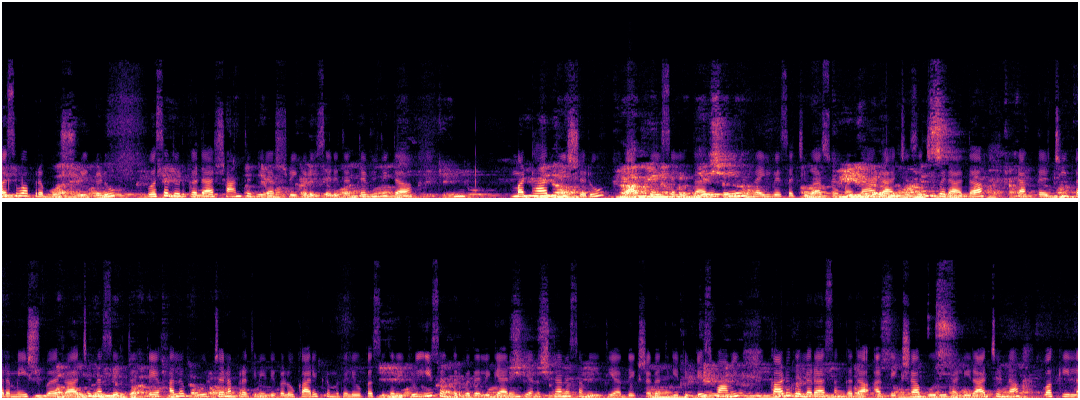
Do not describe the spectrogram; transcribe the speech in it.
ಬಸವಪ್ರಭು ಶ್ರೀಗಳು, ಹೊಸದುರ್ಗದ ಶಾಂತವೀರ ಶ್ರೀಗಳು ಸೇರಿದಂತೆ ವಿವಿಧ ಮಠಾಧೀಶರು ಭಾಗವಹಿಸಲಿದ್ದಾರೆ. ಕೇಂದ್ರ ರೈಲ್ವೆ ಸಚಿವ ಸೋಮಣ್ಣ ರಾಜ್ಯ ಸಚಿವರಾದ ಡಾಕ್ಟರ್ ಜಿ ಪರಮೇಶ್ವರ್ ರಾಜಣ್ಣ ಸೇರಿದಂತೆ ಹಲವು ಜನಪ್ರತಿನಿಧಿಗಳು ಕಾರ್ಯಕ್ರಮದಲ್ಲಿ ಉಪಸ್ಥಿತರಿದ್ದರು. ಈ ಸಂದರ್ಭದಲ್ಲಿ ಗ್ಯಾರಂಟಿ ಅನುಷ್ಠಾನ ಸಮಿತಿ ಅಧ್ಯಕ್ಷ ಗದಿಗೆ ತಿಪ್ಪೇಸ್ವಾಮಿ ಕಾಡುಗೊಲ್ಲರ ಸಂಘದ ಅಧ್ಯಕ್ಷ ಬೂದಿಹಳ್ಳಿ ರಾಜಣ್ಣ ವಕೀಲ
